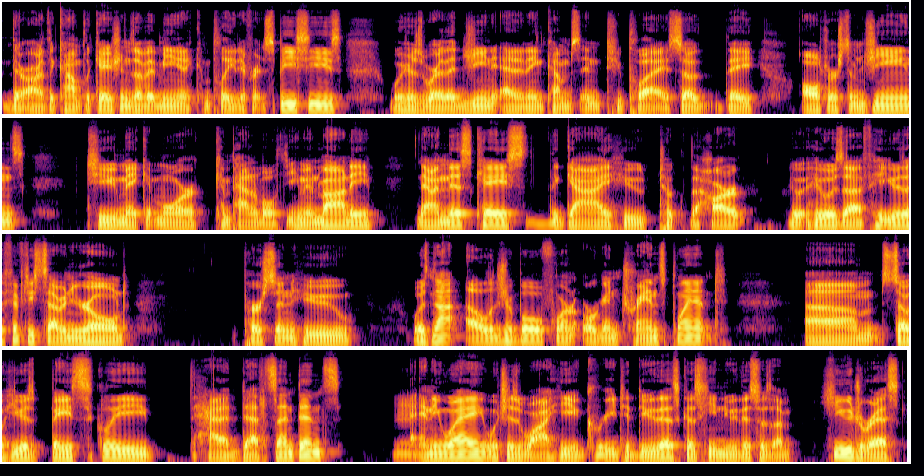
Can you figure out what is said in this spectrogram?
There are the complications of it being a completely different species, which is where the gene editing comes into play. So they alter some genes to make it more compatible with the human body. Now, in this case, the guy who took the heart, who, who was a he was a 57 year old person who was not eligible for an organ transplant. Um, so he was basically had a death sentence mm. anyway, which is why he agreed to do this because he knew this was a huge risk.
